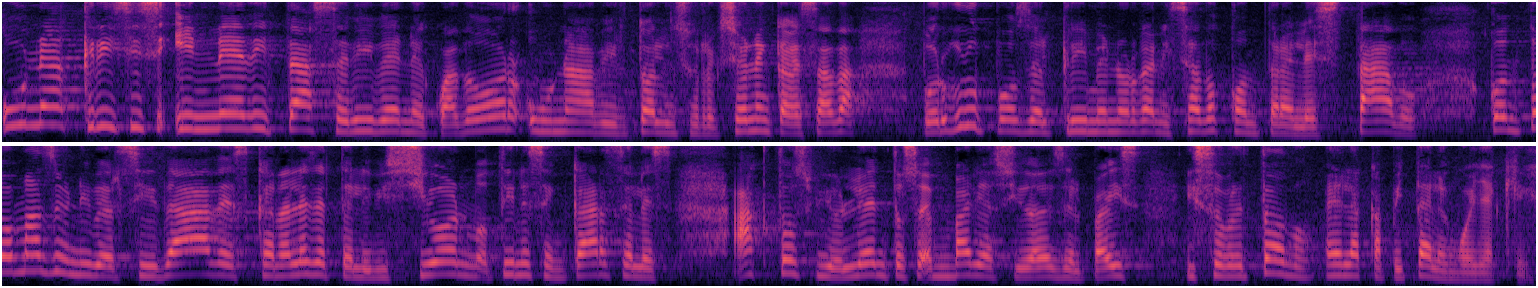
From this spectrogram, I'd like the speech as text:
Una crisis inédita se vive en Ecuador, una virtual insurrección encabezada por grupos del crimen organizado contra el Estado, con tomas de universidades, canales de televisión, motines en cárceles, actos violentos en varias ciudades del país y sobre todo en la capital, en Guayaquil.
